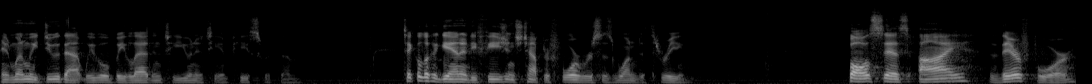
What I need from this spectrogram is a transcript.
And when we do that, we will be led into unity and peace with them. Take a look again at Ephesians chapter 4, verses 1 to 3. Paul says, I, therefore,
